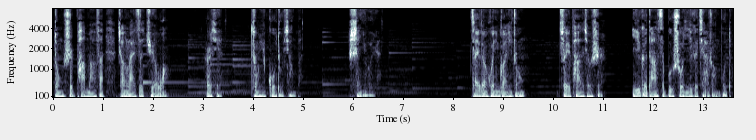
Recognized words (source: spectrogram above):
懂事怕麻烦，常来自绝望，而且总与孤独相伴。”深以为然。在一段婚姻关系中，最怕的就是一个打死不说，一个假装不懂。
